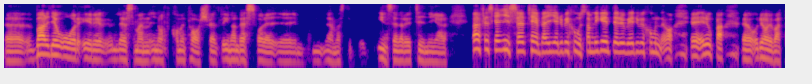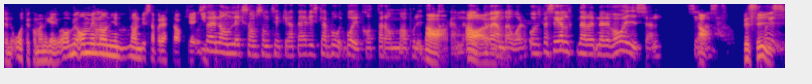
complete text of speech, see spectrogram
Äh, varje år är det, läser man i något kommentarsfält, innan dess var det närmast insändare i tidningar. Varför ska Israel tävla i Eurovision? De ligger inte i Eurovision, ja, eh, Europa. Eh, och det har ju varit en återkommande grej. Om, om Ja. någon, någon lyssnar på detta och, eh, Och så är det någon liksom som tycker att nej, vi ska bo- bojkotta dem av politiska Ja, skäl. ja. Alltid varenda år. Och speciellt när, när det var i Israel senast. Precis.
